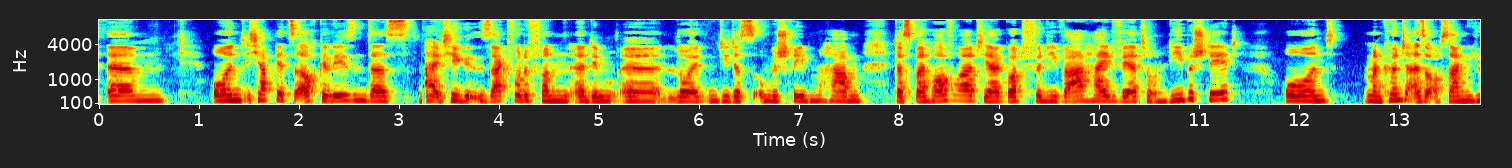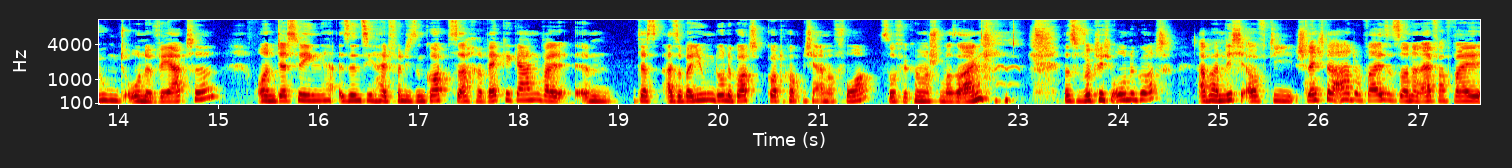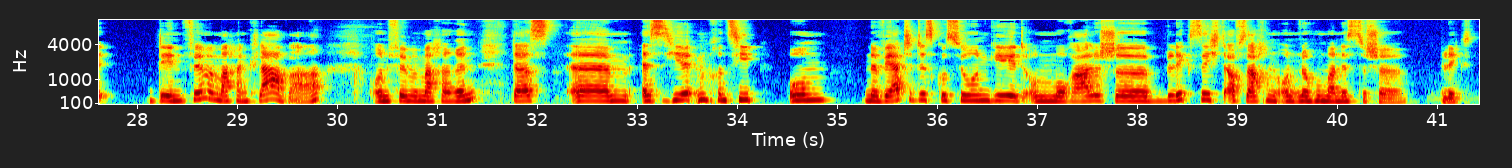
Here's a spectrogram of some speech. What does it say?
Ähm, und ich habe jetzt auch gelesen, dass halt hier gesagt wurde von äh, den äh, Leuten, die das umgeschrieben haben, dass bei Horvath ja Gott für die Wahrheit, Werte und Liebe steht. Und man könnte also auch sagen, Jugend ohne Werte. Und deswegen sind sie halt von diesen Gott-Sache weggegangen, weil ähm, das, also bei Jugend ohne Gott, Gott kommt nicht einmal vor. So viel können wir schon mal sagen. Das ist wirklich ohne Gott. Aber nicht auf die schlechte Art und Weise, sondern einfach, weil den Filmemachern klar war und Filmemacherin, dass ähm, es hier im Prinzip um eine Wertediskussion geht, um moralische Blicksicht auf Sachen und eine humanistische Blick,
